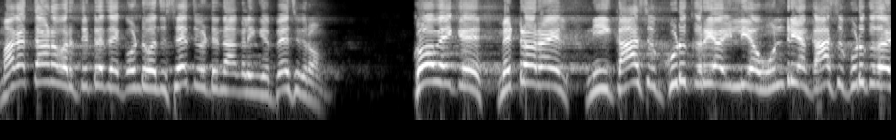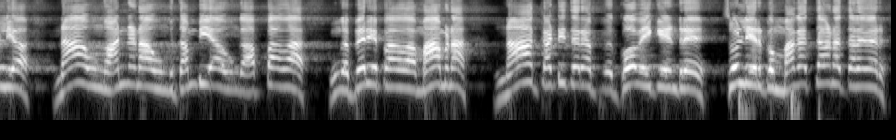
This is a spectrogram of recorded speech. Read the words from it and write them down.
மகத்தான ஒரு திட்டத்தை கொண்டு வந்து சேர்த்து விட்டு நாங்கள் இங்கே பேசுகிறோம். கோவைக்கு மெட்ரோ ரயில் நீ காசு கொடுக்குறியோ இல்லையோ ஒன்றியம் காசு கொடுக்குதோ இல்லையோ நான் உங்க அண்ணனா உங்க தம்பியா உங்க அப்பாவா உங்க பெரியப்பாவா மாமனா நான் கட்டித்தர கோவைக்கு என்று சொல்லியிருக்கும் மகத்தான தலைவர்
